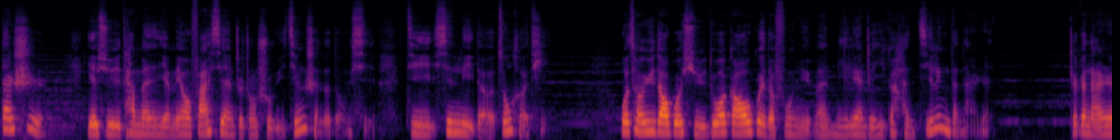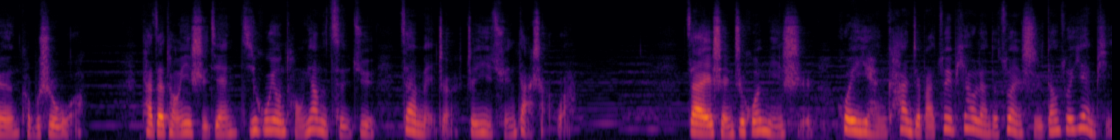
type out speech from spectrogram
但是，也许他们也没有发现这种属于精神的东西，即心理的综合体。我曾遇到过许多高贵的妇女们迷恋着一个很机灵的男人，这个男人可不是我。他在同一时间几乎用同样的词句赞美着这一群大傻瓜。在神志昏迷时，会眼看着把最漂亮的钻石当作赝品，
